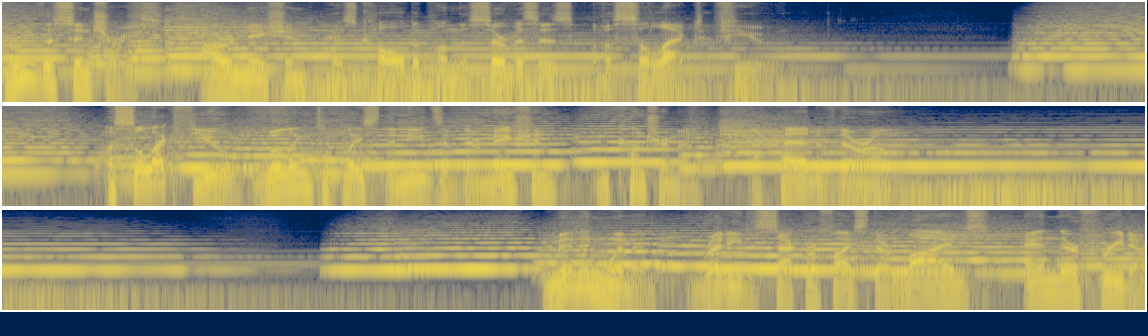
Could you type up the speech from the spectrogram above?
Through the centuries, our nation has called upon the services of a select few. A select few willing to place the needs of their nation and countrymen ahead of their own. Men and women ready to sacrifice their lives and their freedom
